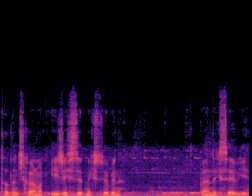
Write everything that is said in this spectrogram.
Tadını çıkarmak, iyice hissetmek istiyor beni. Bendeki sevgiyi.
